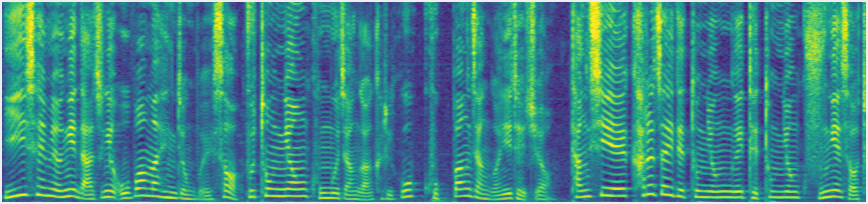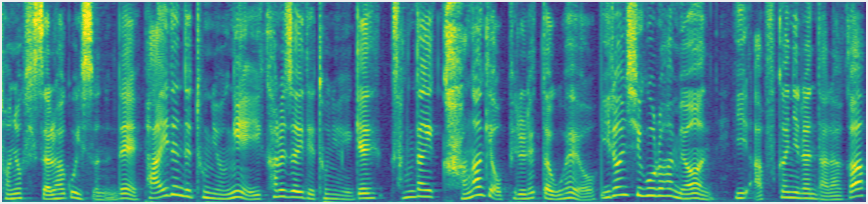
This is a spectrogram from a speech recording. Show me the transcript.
이 세 명이 나중에 오바마 행정부에서 부통령 국무장관 그리고 국방장관이 되죠. 당시에 카르자이 대통령의 대통령 궁에서 저녁 식사를 하고 있었는데 바이든 대통령이 이 카르자이 대통령에게 상당히 강하게 어필을 했다고 해요. 이런 식으로 하면 이 아프간이란 나라가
